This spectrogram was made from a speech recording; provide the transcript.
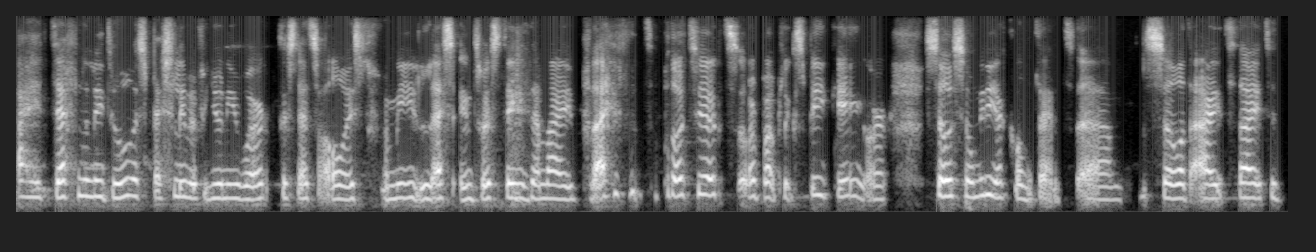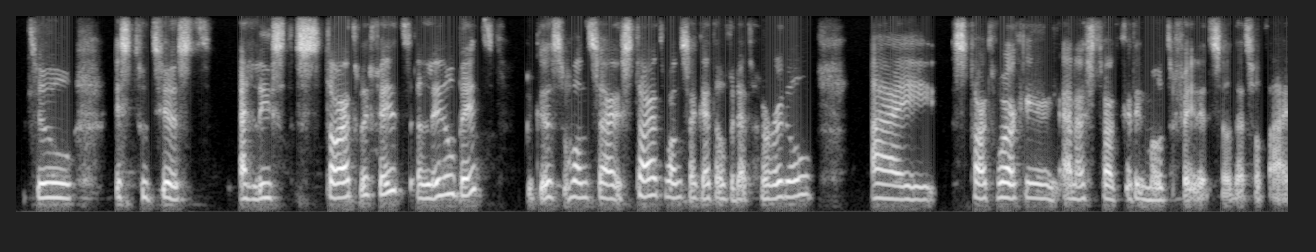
I definitely do, especially with uni work, because that's always for me less interesting than my private projects or public speaking or social media content. Um, so, what I try to do is to just at least start with it a little bit, because once I start, once I get over that hurdle, I start working and I start getting motivated. So that's what I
